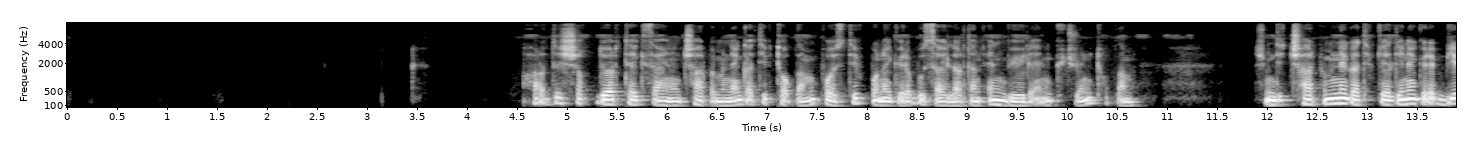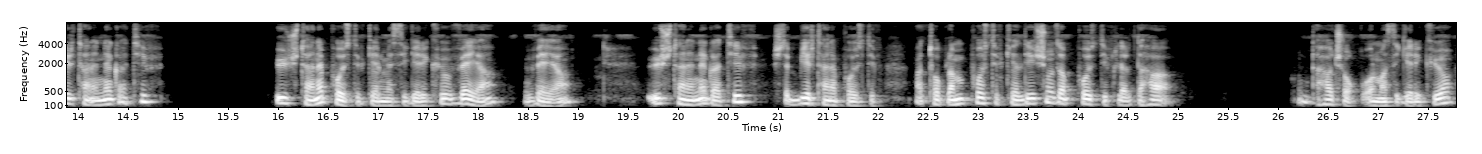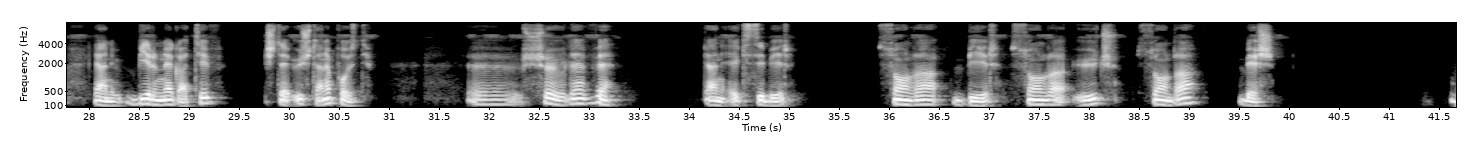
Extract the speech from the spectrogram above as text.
Ardışık 4 tek sayının çarpımı negatif, toplamı pozitif. Buna göre bu sayılardan en büyüğü ile en küçüğünün toplamı. Şimdi çarpımı negatif geldiğine göre bir tane negatif, 3 tane pozitif gelmesi gerekiyor veya veya 3 tane negatif, işte bir tane pozitif. Ama toplamı pozitif geldiği için o zaman pozitifler daha daha çok olması gerekiyor. Yani bir negatif, işte 3 tane pozitif. Ee, şöyle ve yani eksi 1, sonra 1, sonra 3, sonra 5.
